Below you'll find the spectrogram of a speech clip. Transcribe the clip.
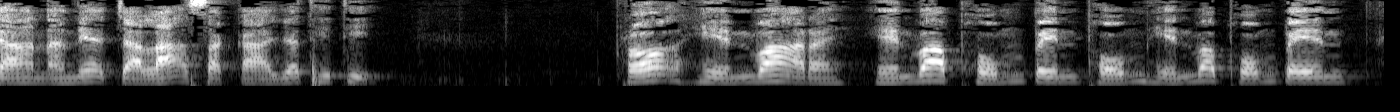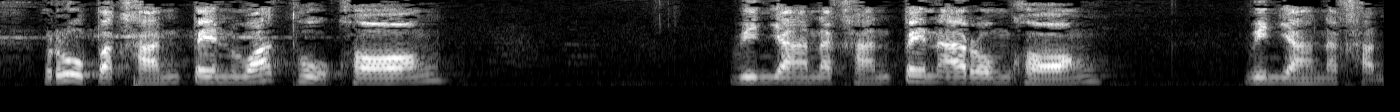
ยานอันเนี้ยจะละสกายทิฐิ เพราะเห็นว่าอะไร เห็นว่าผมเป็นผม เห็นว่าผมเป็นรูปประขันเป็นวัตถุของวิญญาณขันเป็นอารมณ์ของวิญญาณขัน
